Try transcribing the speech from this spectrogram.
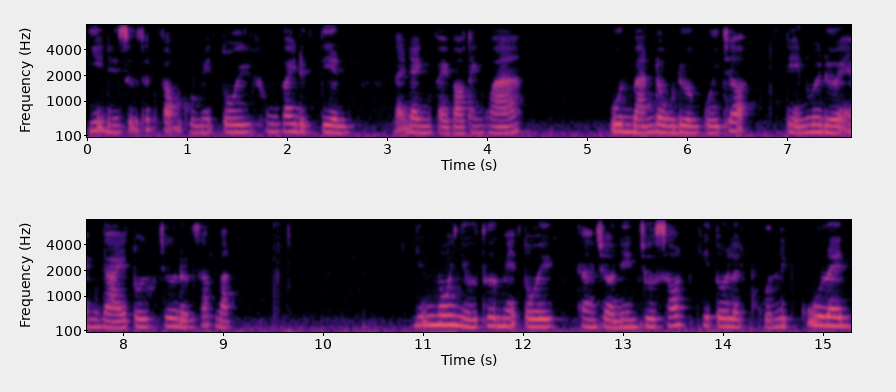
nghĩ đến sự thất vọng của mẹ tôi không vay được tiền lại đành phải vào thanh hóa. Buôn bán đầu đường cuối chợ để nuôi đứa em gái tôi chưa được giáp mặt. Những nỗi nhớ thương mẹ tôi càng trở nên chua xót khi tôi lật cuốn lịch cũ lên,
